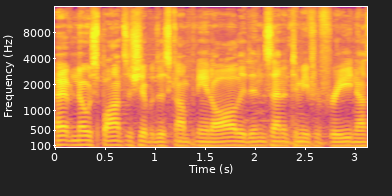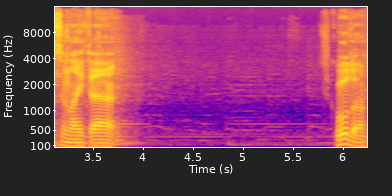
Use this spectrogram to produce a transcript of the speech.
I have no sponsorship with this company at all. They didn't send it to me for free, nothing like that. It's cool though.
